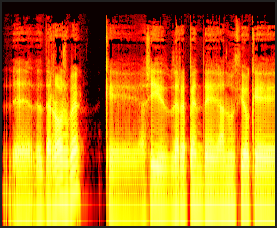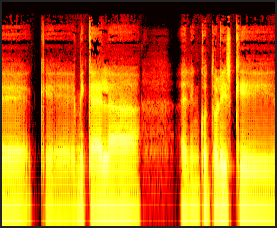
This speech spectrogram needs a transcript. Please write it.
de, de, de Rosberg, que así de repente anunció que, que Micaela el Kontoliski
